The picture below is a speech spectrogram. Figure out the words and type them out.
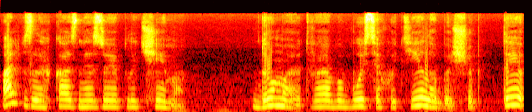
Альф злегка знизує плечима. Думаю, твоя бабуся хотіла би, щоб ти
